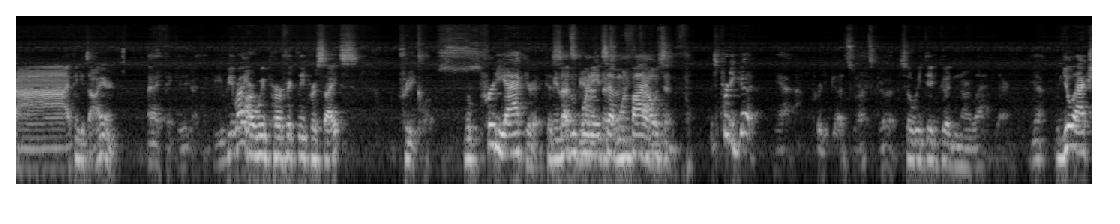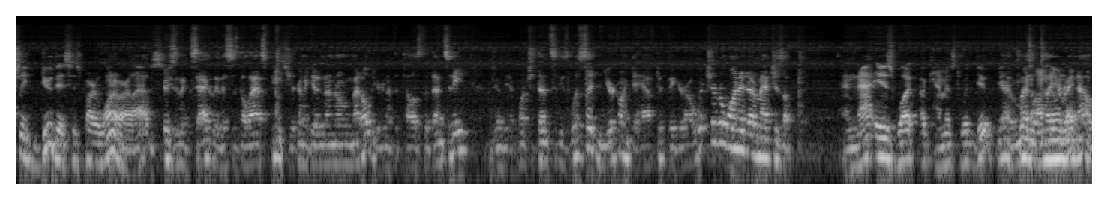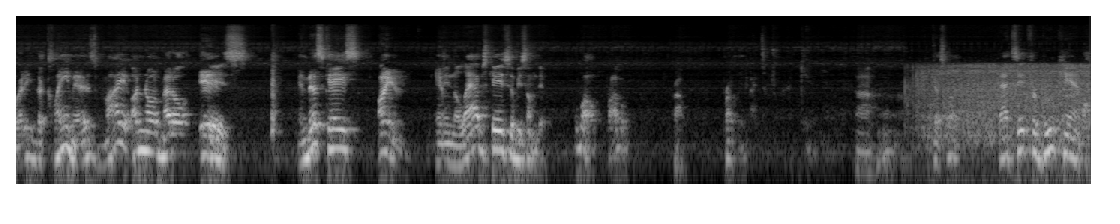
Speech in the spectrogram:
Ah, I think it's iron. I think, I think you'd be right. Are we perfectly precise? Pretty close. We're pretty accurate I because mean, let's be honest, that's 7.875 1,000th. is pretty good. Yeah, Pretty good. so that's good. So we did good in our lab there. Yeah. You'll actually do this as part of one of our labs. Here's exactly this is the last piece. You're going to get an unknown metal. You're going to have to tell us the density. There's going to be a bunch of densities listed, and you're going to have to figure out which are the one it matches up. with. And that is what a chemist would do. Yeah, we might as well tell you right now. Ready? The claim is my unknown metal is, in this case, iron. And in the lab's case, it'll be something different. Well, probably. Prob- Probably. Uh-huh. Guess what? That's it for boot camp.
